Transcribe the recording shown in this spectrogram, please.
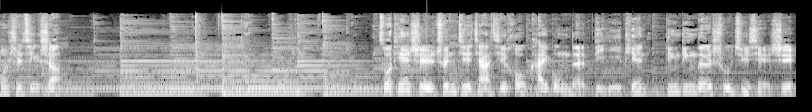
我是金盛。昨天是春节假期后开工的第一天，钉钉的数据显示，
